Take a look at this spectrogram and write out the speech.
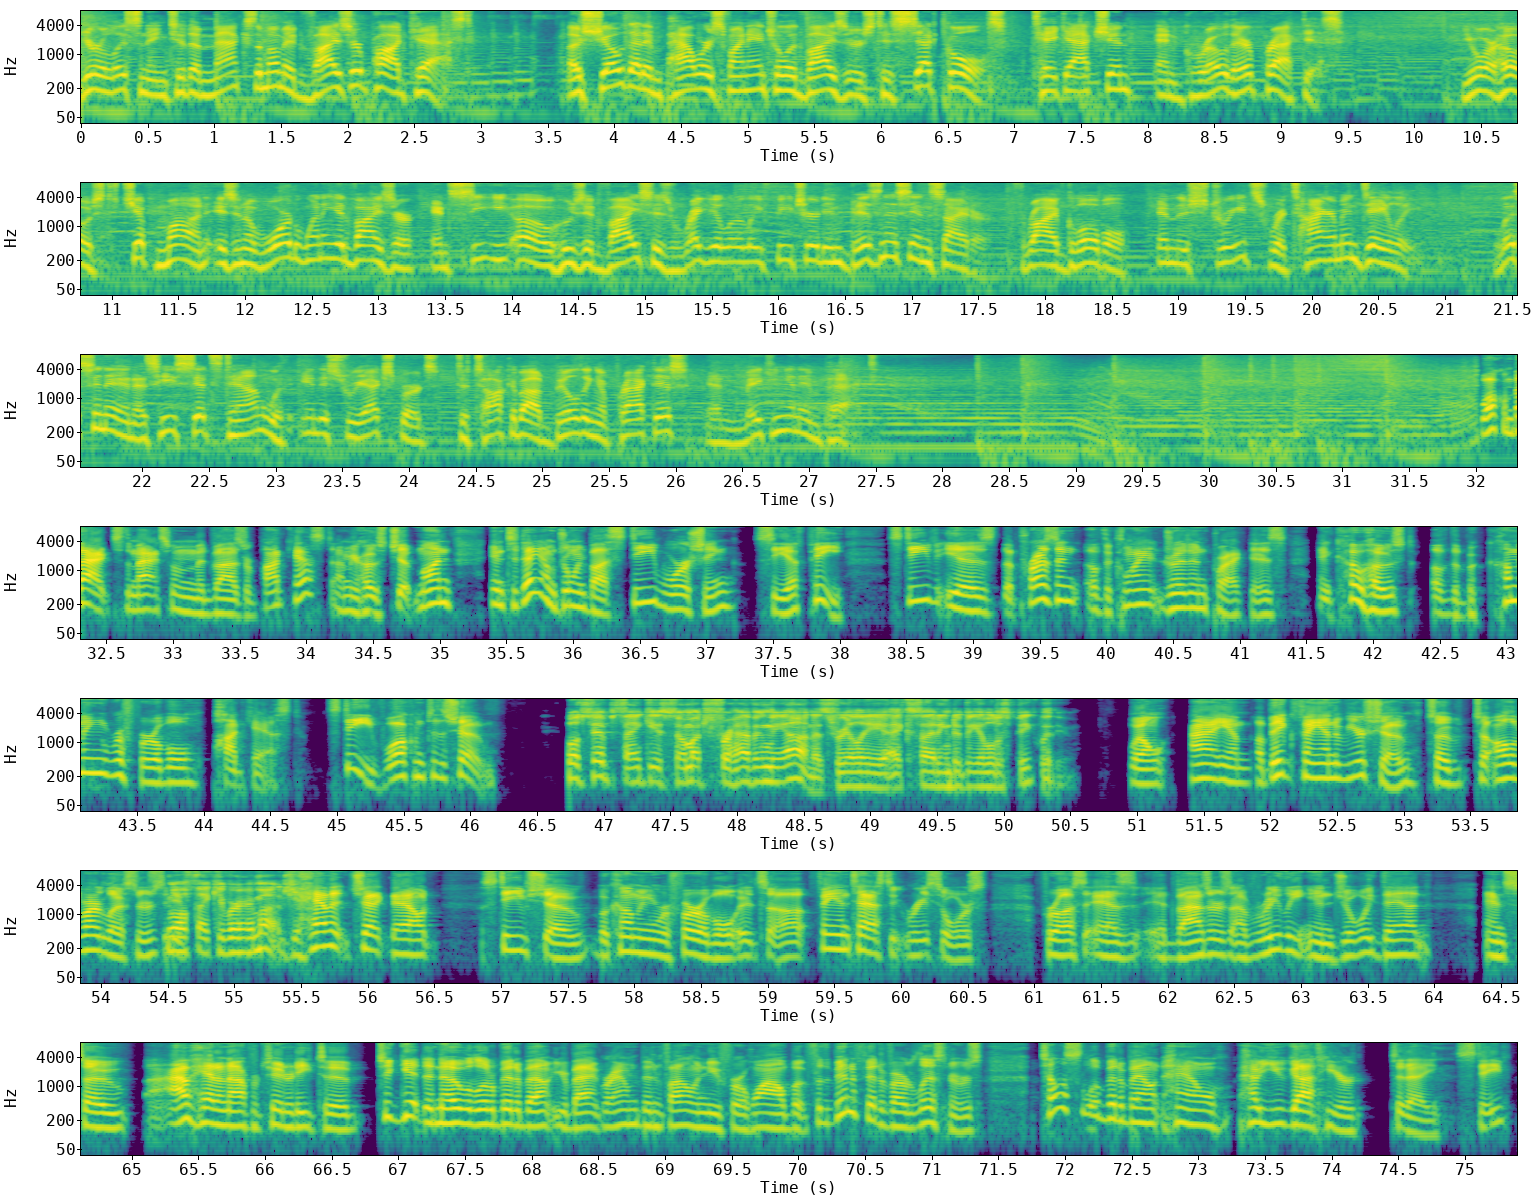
You're listening to the Maximum Advisor Podcast, a show that empowers financial advisors to set goals, take action, and grow their practice. Your host, Chip Munn, is an award winning advisor and CEO whose advice is regularly featured in Business Insider, Thrive Global, and TheStreet's Retirement Daily. Listen in as he sits down with industry experts to talk about building a practice and making an impact. Welcome back to the Maximum Advisor Podcast. I'm your host, Chip Munn, and today I'm joined by Steve Wershing, CFP. Steve is the president of the Client Driven Practice and co host of the Becoming Referable podcast. Steve, welcome to the show. Well, Chip, thank you so much for having me on. It's really exciting to be able to speak with you. Well, I am a big fan of your show. So, to all of our listeners, well, if, thank you very much. If you haven't checked out Steve's show, Becoming Referable, it's a fantastic resource for us as advisors. I've really enjoyed that. And so I've had an opportunity to to get to know a little bit about your background. Been following you for a while, but for the benefit of our listeners, tell us a little bit about how how you got here today, Steve.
